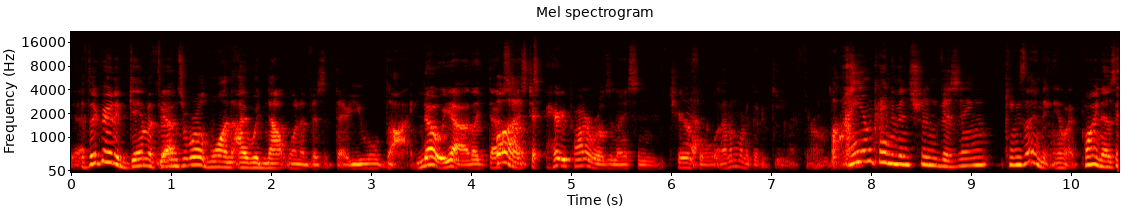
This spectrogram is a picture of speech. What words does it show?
Yeah. If they created Game of Thrones World, one, I would not want to visit there. You will die. No, yeah, like that's, But- that's Harry Potter World's nice and cheerful. I don't want to go to Game of Thrones. But I am kind of interested in visiting King's Landing. Anyway, point is,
